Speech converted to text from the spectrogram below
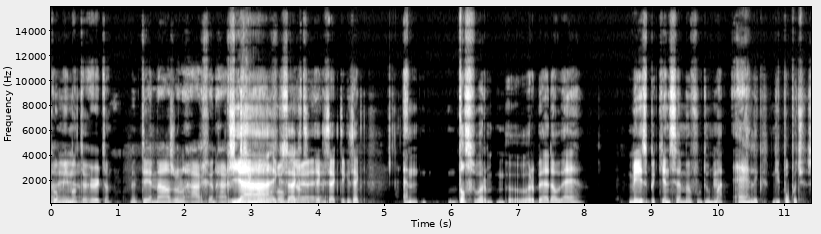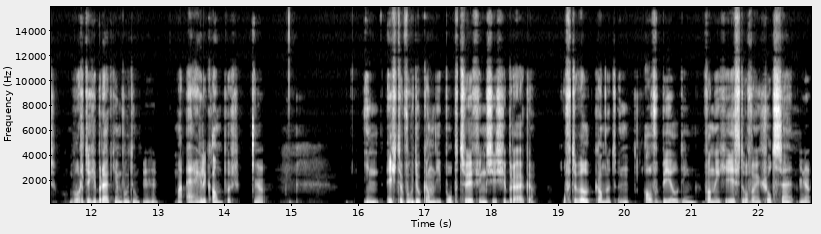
Ja, om ja, iemand ja. te hurten. Met DNA, zo'n haar, een haarstrengel. Ja, exact, Ja, ja, ja. exact, exact. En dat is waar, waarbij dat wij meest bekend zijn met voodoo, maar eigenlijk, die poppetjes worden gebruikt in voodoo, Mhm. maar eigenlijk amper. Ja. In echte voodoo kan die pop twee functies gebruiken. Oftewel kan het een afbeelding van een geest of een god zijn, Ja.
